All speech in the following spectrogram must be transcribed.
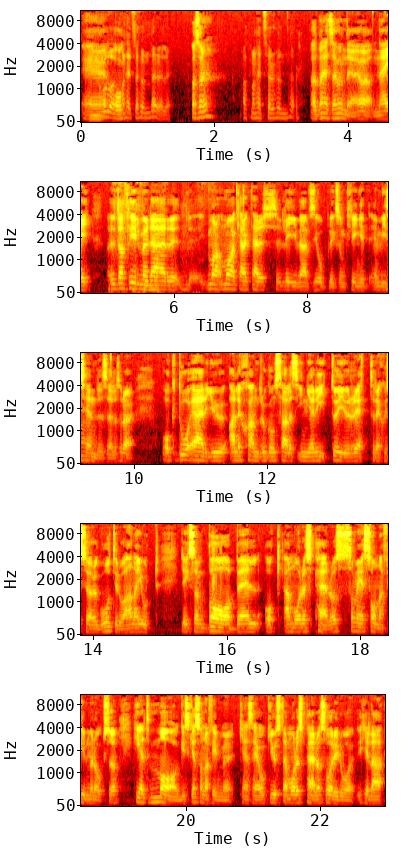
Eh, Vadå, att och, man hetsar hundar eller? vad sa du? Att man hetsar hundar? Att man hetsar hundar, ja, ja, nej. Utan filmer där många, många karaktärers liv vävs ihop liksom kring ett, en viss Ja. händelse eller sådär. Och då är ju Alejandro González Iñárritu är ju rätt regissör att gå till då. Han har gjort liksom Babel och Amores Perros som är såna filmer också. Helt magiska såna filmer kan jag säga. Och just Amores Perros var det ju då hela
